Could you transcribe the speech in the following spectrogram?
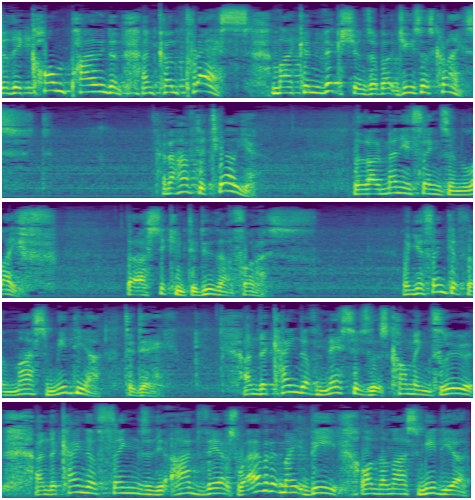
Do they compound and, and compress my convictions about Jesus Christ? And I have to tell you, there are many things in life that are seeking to do that for us. When you think of the mass media today, and the kind of message that's coming through and the kind of things in the adverts, whatever it might be on the mass media,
